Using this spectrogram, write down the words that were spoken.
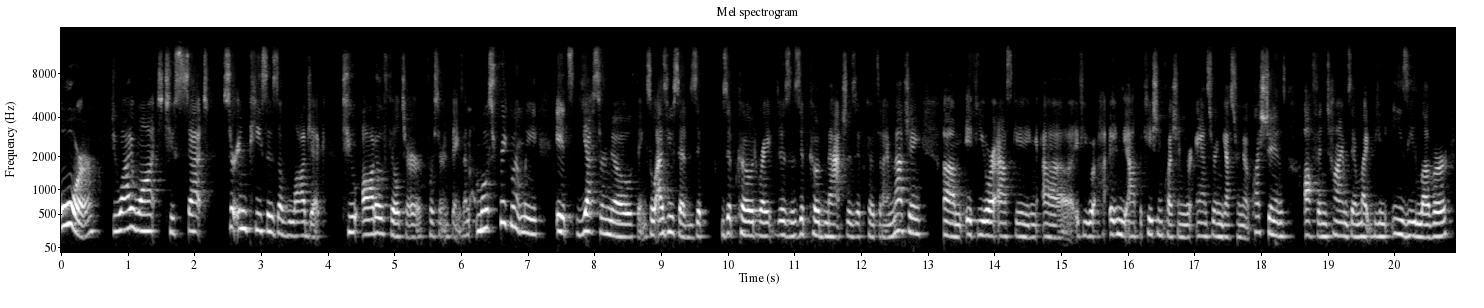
or do I want to set certain pieces of logic to auto filter for certain things. And most frequently it's yes or no things. So as you said, zip zip code, right? Does the zip code match the zip codes that I'm matching? Um, if you are asking, uh, if you in the application question, you're answering yes or no questions, oftentimes there might be an easy lever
